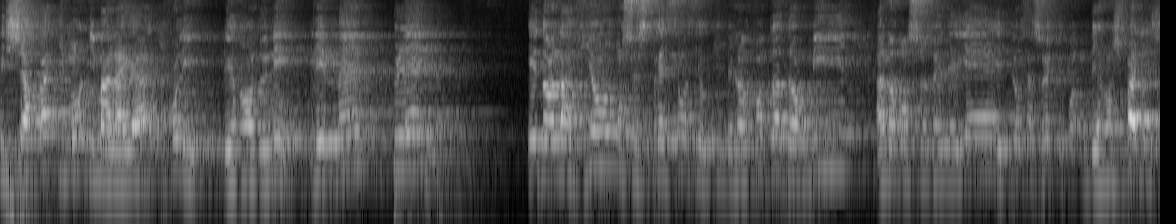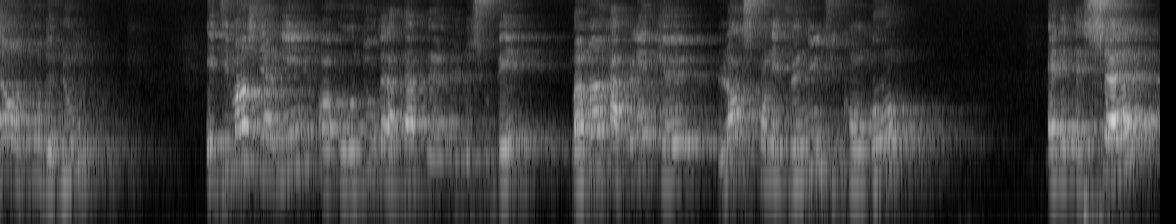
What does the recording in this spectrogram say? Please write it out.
les Sherpas qui montent l'Himalaya, qui font les, les, randonnées, les mains pleines. Et dans l'avion, on se stressait, on se disait, OK, mais l'enfant doit dormir. Alors, on se relayait et puis on s'assurait qu'on ne dérange pas les gens autour de nous. Et dimanche dernier, autour de la table de, souper, Maman rappelait que lorsqu'on est venu du Congo, elle était seule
